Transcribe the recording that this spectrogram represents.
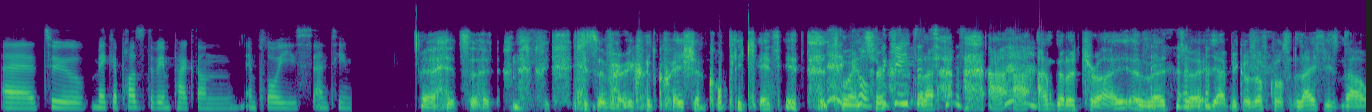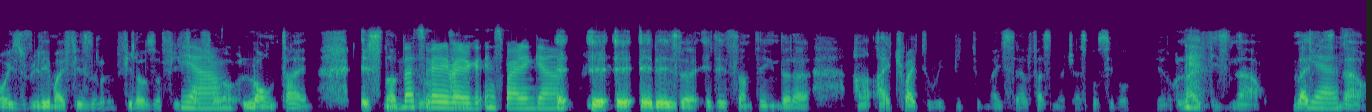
uh, to make a positive impact on employees and teams uh, it's a it's a very good question, complicated to answer. Complicated. But I, am going to try. But uh, yeah, because of course, life is now is really my philosophy yeah. for, for, a long time. It's not. That's very very inspiring. Yeah. It, it, it is uh, it is something that uh, I try to repeat to myself as much as possible. You know, life is now. Life yes. is now,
